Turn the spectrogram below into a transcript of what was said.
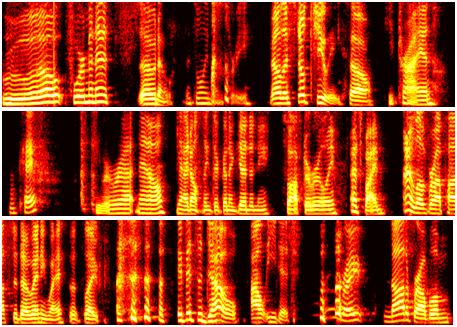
oh, four minutes. Oh no, it's only been three. well, they're still chewy, so keep trying. Okay. See where we're at now. Yeah, I don't think they're gonna get any softer really. That's fine. I love raw pasta dough anyway, so it's like if it's a dough, I'll eat it. right? Not a problem.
